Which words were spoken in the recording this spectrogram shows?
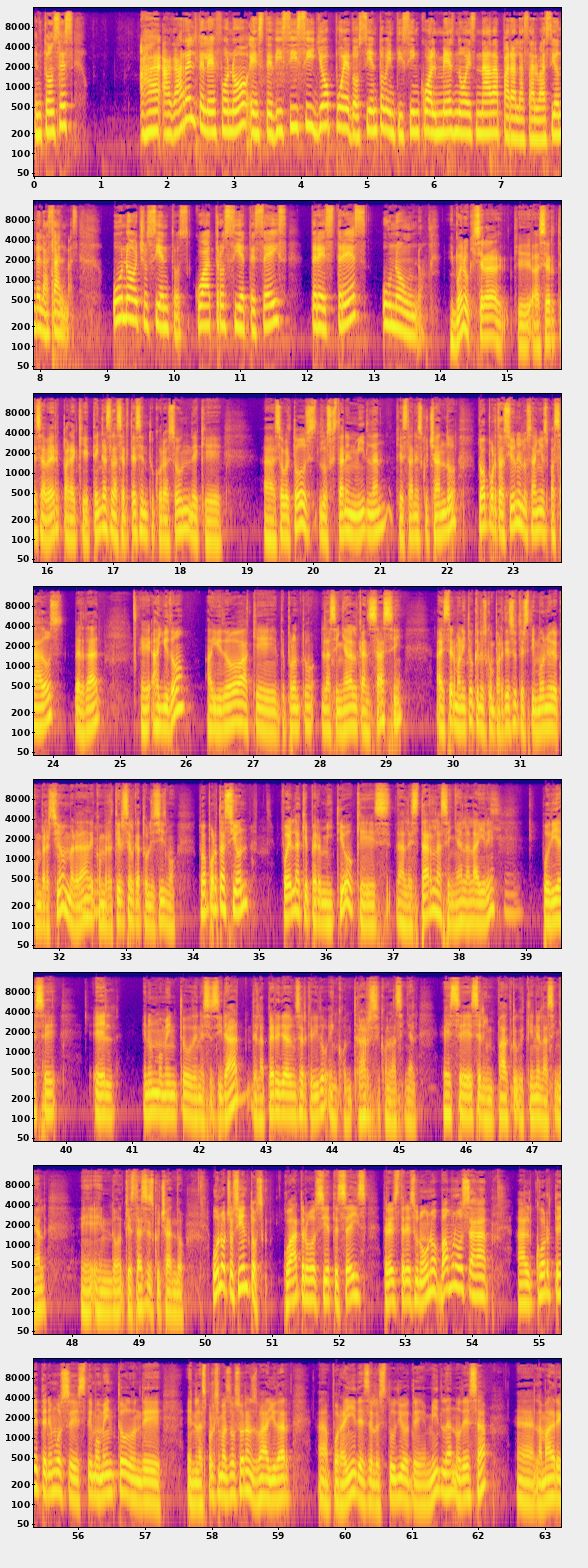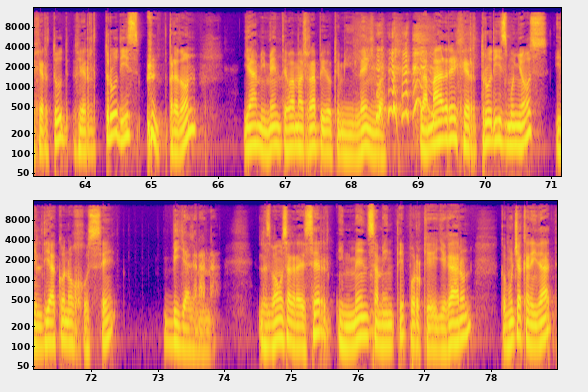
Entonces, agarra el teléfono, este, dice, sí, sí, yo puedo, 125 al mes no es nada para la salvación de las almas. 1-800-476-3311. Y bueno, quisiera que hacerte saber para que tengas la certeza en tu corazón de que, ah, sobre todo los que están en Midland, que están escuchando, tu aportación en los años pasados, ¿verdad? Eh, ayudó, ayudó a que de pronto la señal alcanzase a este hermanito que nos compartió su testimonio de conversión, ¿verdad? De convertirse al catolicismo. Tu aportación fue la que permitió que al estar la señal al aire pudiese él en un momento de necesidad, de la pérdida de un ser querido, encontrarse con la señal. Ese es el impacto que tiene la señal eh, en que estás escuchando. 1-800-476-3311. Vámonos a, al corte. Tenemos este momento donde en las próximas dos horas nos va a ayudar Ah, por ahí desde el estudio de Midland, Odessa, eh, la madre Gertrudis, perdón, ya mi mente va más rápido que mi lengua, la madre Gertrudis Muñoz y el diácono José Villagrana. Les vamos a agradecer inmensamente porque llegaron con mucha caridad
